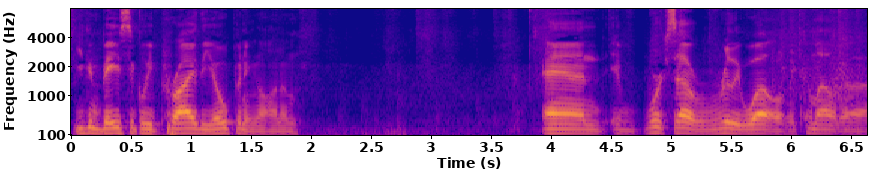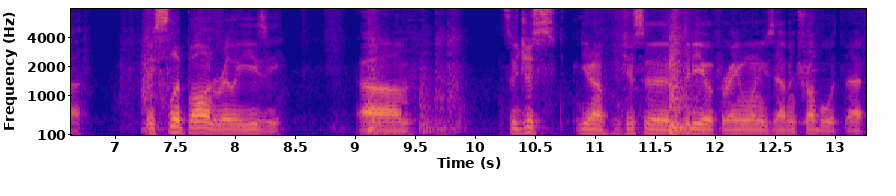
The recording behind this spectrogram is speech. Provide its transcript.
you can basically pry the opening on them. And it works out really well. They come out, uh, they slip on really easy. Um, so just, you know, just a video for anyone who's having trouble with that.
